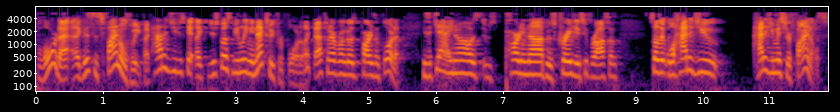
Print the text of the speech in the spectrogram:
Florida? Like, this is finals week. Like, how did you just get, like, you're supposed to be leaving next week for Florida. Like, that's when everyone goes to parties in Florida. He's like, yeah, you know, I was, it was partying up. It was crazy. It was super awesome. So I was like, well, how did you, how did you miss your finals?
